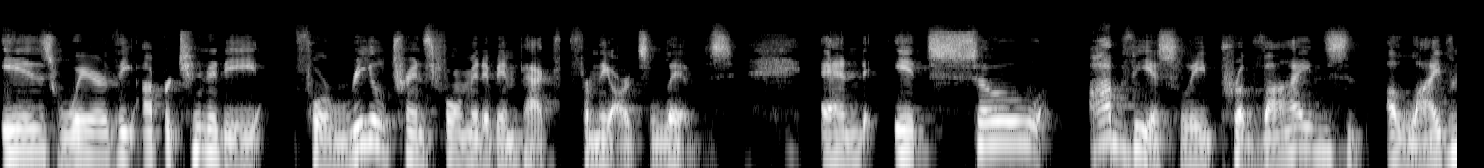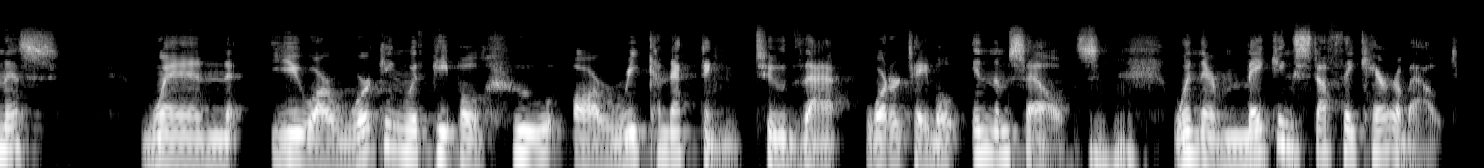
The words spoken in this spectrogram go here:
is where the opportunity for real transformative impact from the arts lives. And it so obviously provides aliveness when you are working with people who are reconnecting to that water table in themselves mm-hmm. when they're making stuff they care about.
